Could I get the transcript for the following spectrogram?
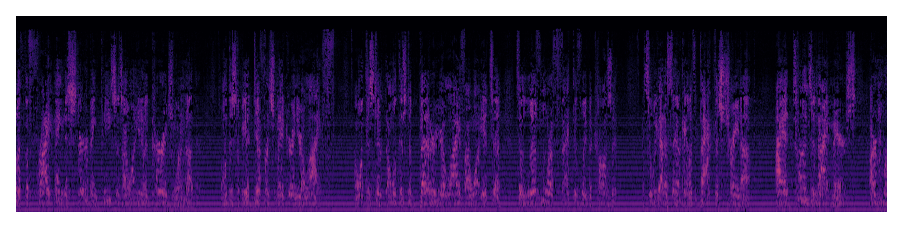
with the frightening, disturbing pieces, I want you to encourage one another. I want this to be a difference maker in your life. I want this to I want this to better your life. I want you to, to live more effectively because of it. And so we got to say, okay, let's back this train up. I had tons of nightmares. I remember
